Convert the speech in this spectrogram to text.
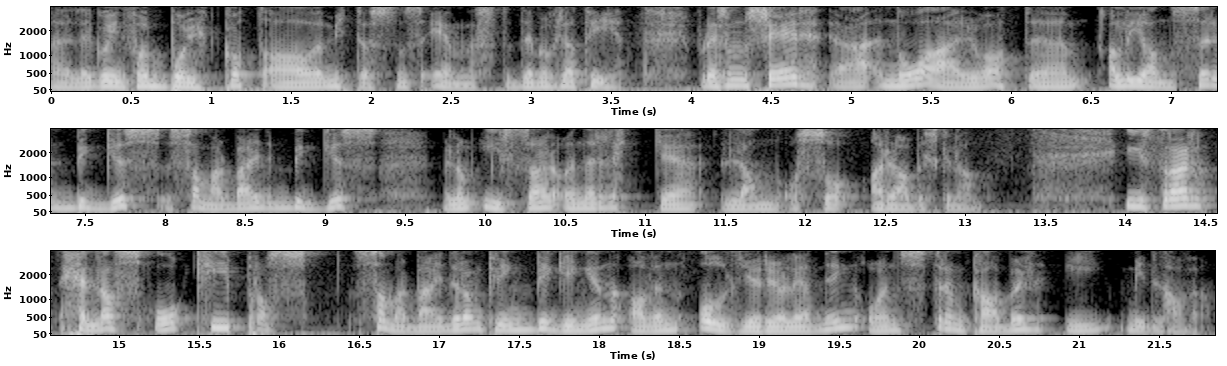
eller gå inn for boikott av Midtøstens eneste demokrati. For det som skjer ja, nå, er jo at eh, allianser bygges, samarbeid bygges mellom Israel og en rekke land, også arabiske land. Israel, Hellas og Kypros samarbeider omkring byggingen av en oljerørledning og en strømkabel i Middelhavet.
